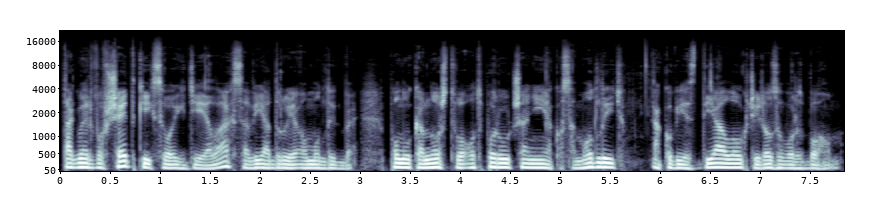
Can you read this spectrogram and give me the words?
Takmer vo všetkých svojich dielach sa vyjadruje o modlitbe. Ponúka množstvo odporúčaní, ako sa modliť, ako viesť dialog či rozhovor s Bohom.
